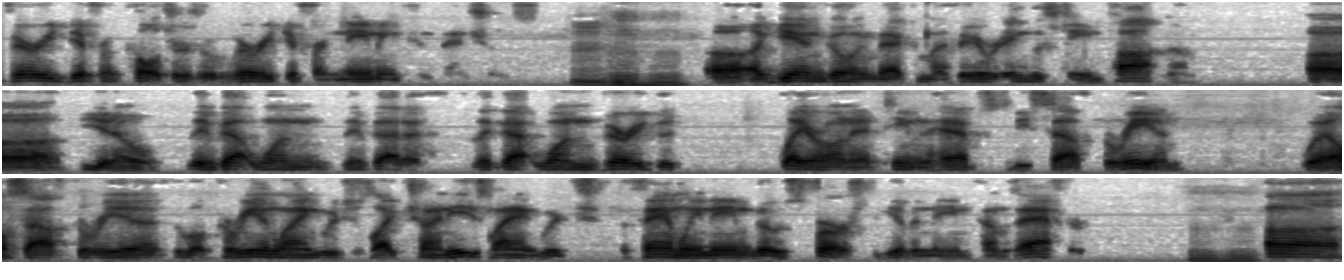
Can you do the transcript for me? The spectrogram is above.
very different cultures or very different naming conventions. Mhm. hmm Uh, again, going back to my favorite English team, Tottenham. Uh, you know, they've got one. They've got a. They've got one very good player on that team that happens to be South Korean. Well, South Korea. Well, Korean language is like Chinese language. The family name goes first. The given name comes after. Hmm Uh,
